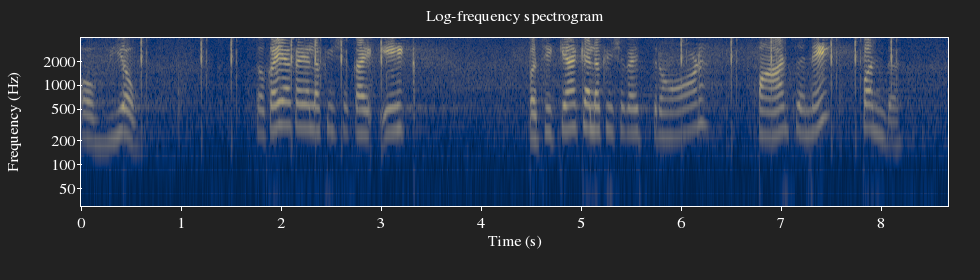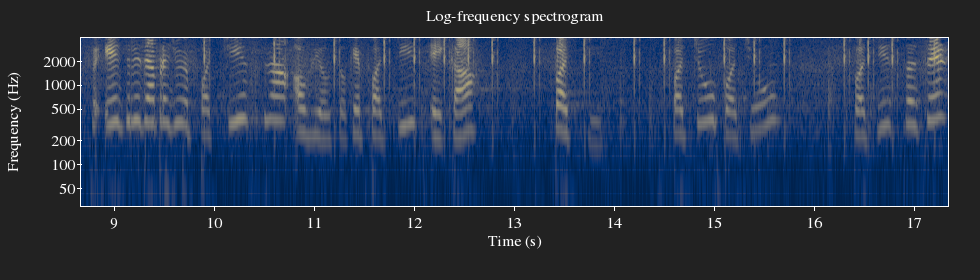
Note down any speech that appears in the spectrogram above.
અવયવ તો કયા કયા લખી શકાય? એક, પછી ક્યાં ક્યાં લખી શકાય? ત્રણ, પાંચ અને પંદર. તો એ જ રીતે આપણે જોઈએ, પચીસના અવયવ, તો કે પચીસ એકા પચીસ. પચું પચું, પચીસ થશે,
